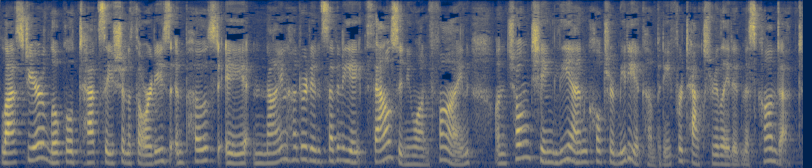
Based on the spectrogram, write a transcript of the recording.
Last year, local taxation authorities imposed a 978,000 yuan fine on Chongqing Liyan Culture Media Company for tax related misconduct.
